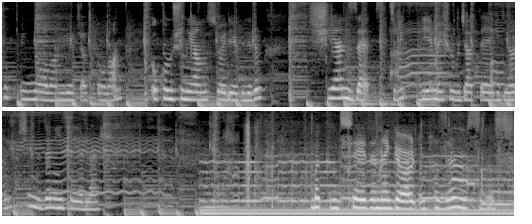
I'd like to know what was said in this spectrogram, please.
çok ünlü olan bir cadde olan, okunuşunu yanlış söyleyebilirim. Sienze Street diye meşhur bir caddeye gidiyorum. Şimdiden iyi seyirler. Bakın şehirde ne gördüm. Hazır mısınız?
